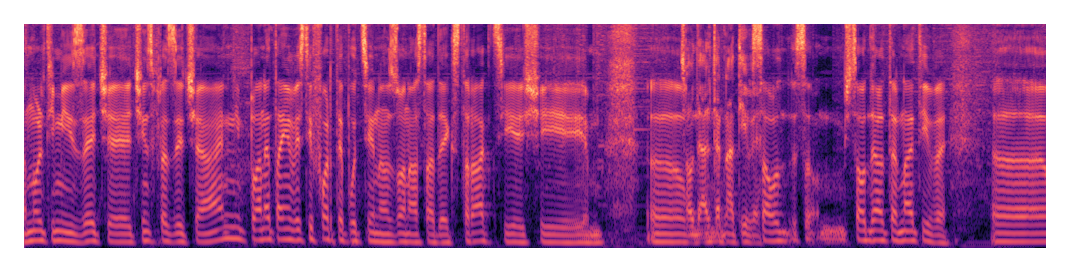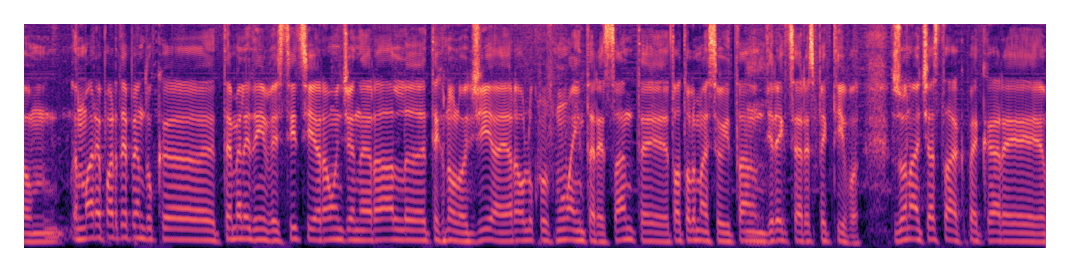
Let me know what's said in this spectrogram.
în ultimii 10-15 ani planeta a investit foarte puțin în zona asta de extracție și... Sau de alternative. Sau, sau, sau de alternative. Ehm, în mare parte pentru că temele de investiții erau în general tehnologia, erau lucruri mult mai interesante, toată lumea se uita în direcția respectivă. Zona aceasta pe care,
